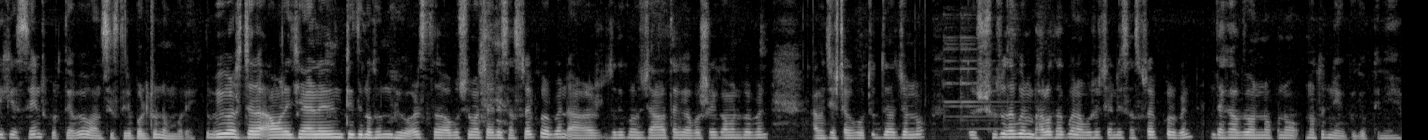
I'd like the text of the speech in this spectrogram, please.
লিখে সেন্ড করতে হবে ওয়ান সিক্স ট্রিপল টু নম্বরে। তো ভিউয়ার্স যারা আমার এই চ্যানেলটিতে নতুন ভিউয়ার্স তারা অবশ্যই আমার চ্যানেলটি সাবস্ক্রাইব করবেন। আর যদি কোনো জানা থাকে, অবশ্যই কমেন্ট করবেন। আমি চেষ্টা করব উত্তর দেওয়ার জন্য। তো সুস্থ থাকবেন, ভালো থাকবেন, অবশ্যই চ্যানেলটি সাবস্ক্রাইব করবেন। দেখা হবে অন্য কোনো নতুন নিয়োগ বিজ্ঞপ্তি নিয়ে।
